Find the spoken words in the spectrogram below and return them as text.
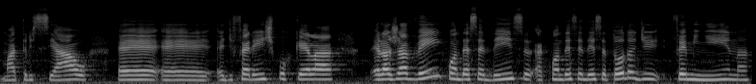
Matricial é, é, é diferente porque ela, ela já vem com a descendência, com a descendência toda de feminina,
